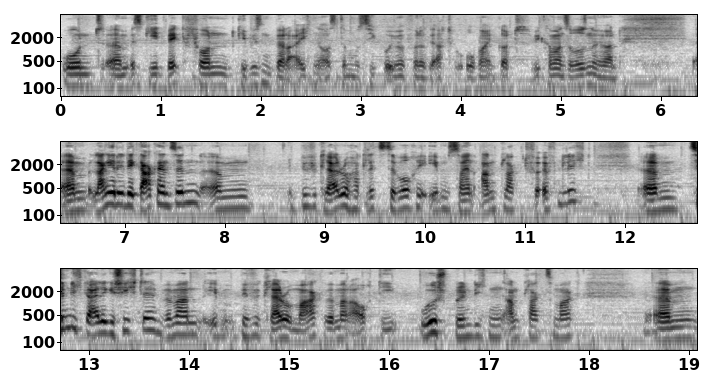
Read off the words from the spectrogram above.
und ähm, es geht weg von gewissen Bereichen aus der Musik, wo ich immer vorher gedacht habe, oh mein Gott, wie kann man sowas hören? Ähm, lange Rede, gar keinen Sinn. Ähm, Biffy Clyro hat letzte Woche eben sein Unplugged veröffentlicht. Ähm, ziemlich geile Geschichte, wenn man eben Biffy Clyro mag, wenn man auch die ursprünglichen Unplugged mag. Ähm,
